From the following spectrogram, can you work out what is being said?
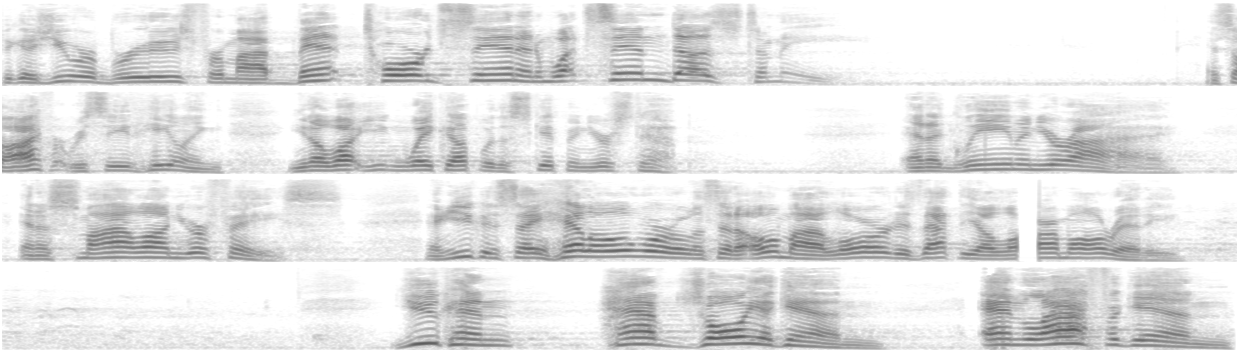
because you were bruised for my bent towards sin and what sin does to me. And so I receive healing. You know what? You can wake up with a skip in your step and a gleam in your eye and a smile on your face. And you can say, Hello, world, instead of, Oh, my Lord, is that the alarm already? You can have joy again and laugh again.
